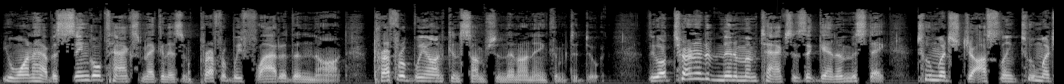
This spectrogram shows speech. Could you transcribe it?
You want to have a single tax mechanism, preferably flatter than not, preferably on consumption than on income to do it. The alternative minimum tax is again a mistake. Too much jostling, too much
